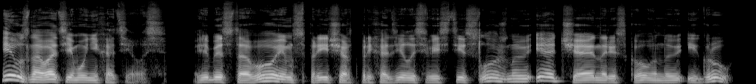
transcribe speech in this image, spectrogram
и узнавать ему не хотелось. И без того им с Причард приходилось вести сложную и отчаянно рискованную игру,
